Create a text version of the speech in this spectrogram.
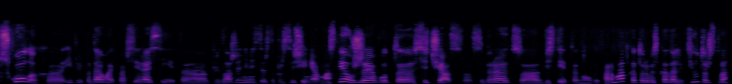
в школах э, и преподавать по всей России. Это предложение Министерства просвещения. А в Москве уже вот э, сейчас собираются ввести это новый формат, который вы сказали, тьюторство.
